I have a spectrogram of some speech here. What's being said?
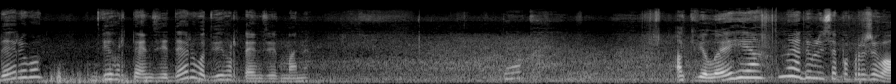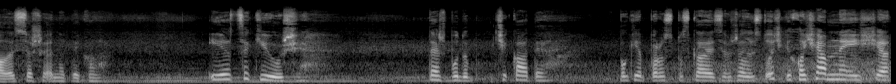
Дерево, дві гортензії. Дерево, дві гортензії в мене. Так. Аквілегія. Ну, я дивлюся, поприживалося, все, що я натикала. І оце кіуші. Теж буду чекати, поки порозпускаються вже листочки. Хоча в неї ще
